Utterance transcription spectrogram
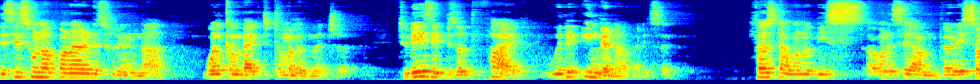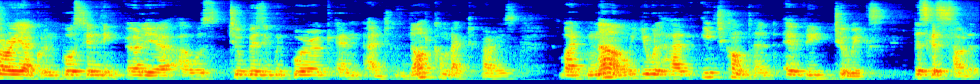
this is Sunapana and Sulinda. Welcome back to Tamil Adventure. Today's episode 5 with the Ingana Varisa. First, I want to be I want to say I'm very sorry I couldn't post anything earlier. I was too busy with work and I did not come back to Paris. But now you will have each content every two weeks. Let's get started.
